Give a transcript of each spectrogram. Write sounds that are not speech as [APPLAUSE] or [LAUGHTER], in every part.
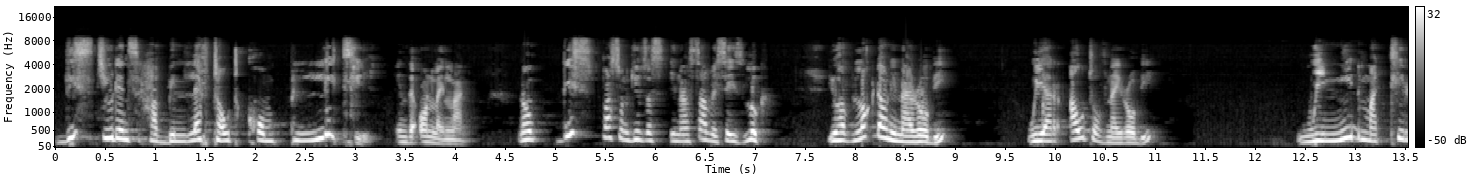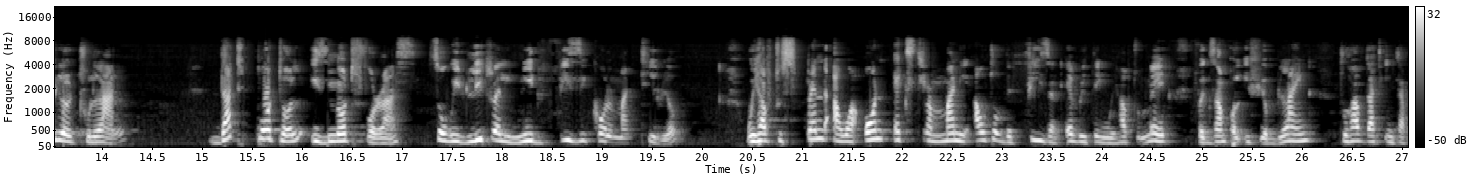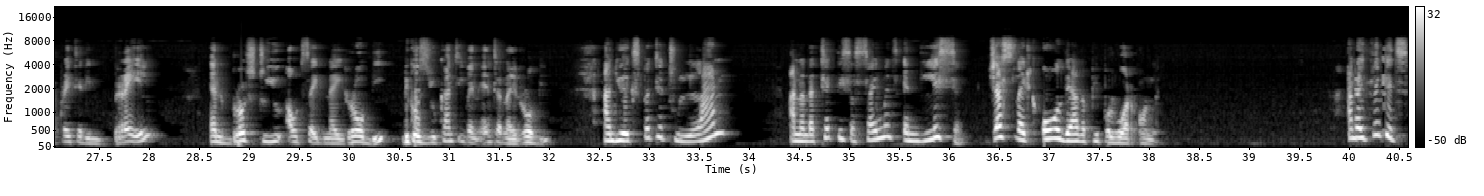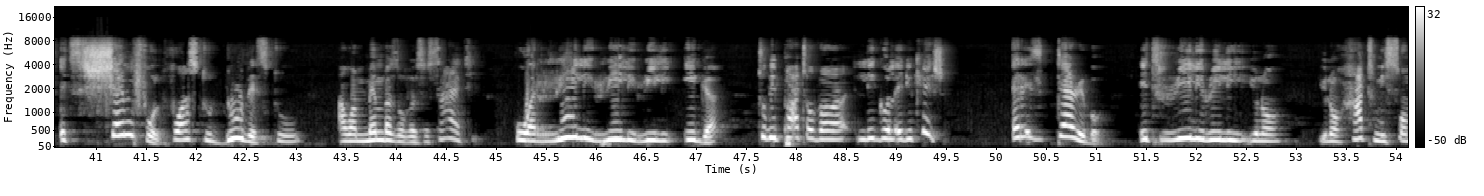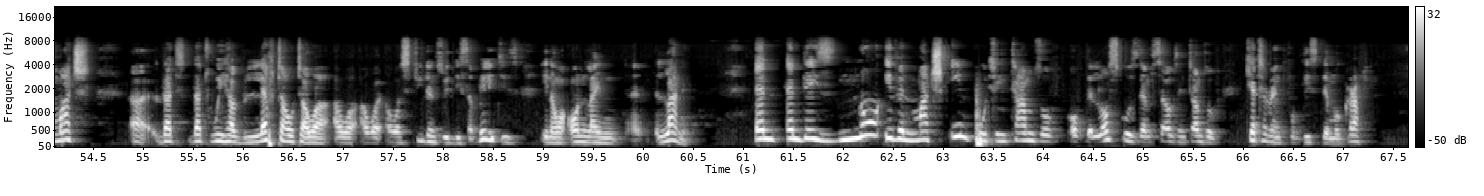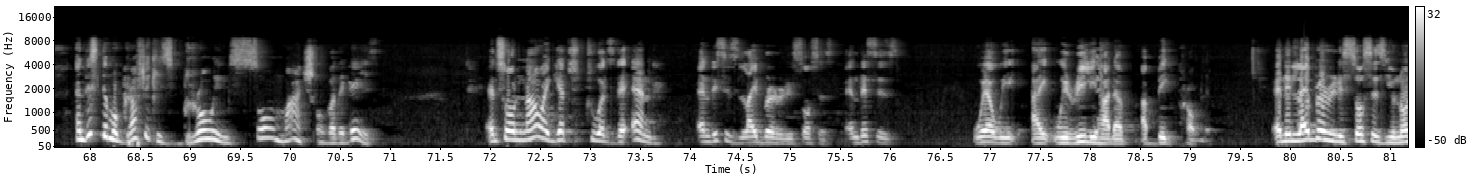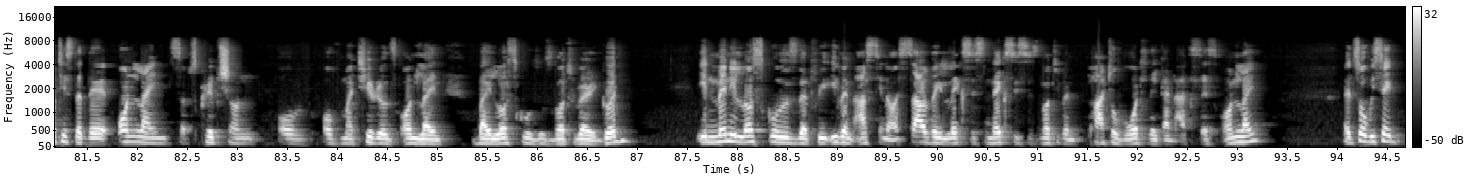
these students have been left out completely in the online learning. Now, this person gives us in our survey says, look, you have lockdown in Nairobi. We are out of Nairobi. We need material to learn. That portal is not for us. So we literally need physical material. We have to spend our own extra money out of the fees and everything we have to make. For example, if you're blind, to have that interpreted in braille and brought to you outside Nairobi because you can't even enter Nairobi. And you're expected to learn and undertake these assignments and listen, just like all the other people who are online. And I think it's, it's shameful for us to do this to our members of the society who are really, really, really eager to be part of our legal education. It is terrible. It really, really, you know, you know, hurt me so much uh, that that we have left out our, our our our students with disabilities in our online uh, learning, and and there is no even much input in terms of of the law schools themselves in terms of catering for this demographic, and this demographic is growing so much over the days, and so now I get towards the end, and this is library resources, and this is where we I we really had a, a big problem. And in library resources, you notice that the online subscription of, of materials online by law schools was not very good. In many law schools that we even asked in our survey, LexisNexis is not even part of what they can access online. And so we said,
